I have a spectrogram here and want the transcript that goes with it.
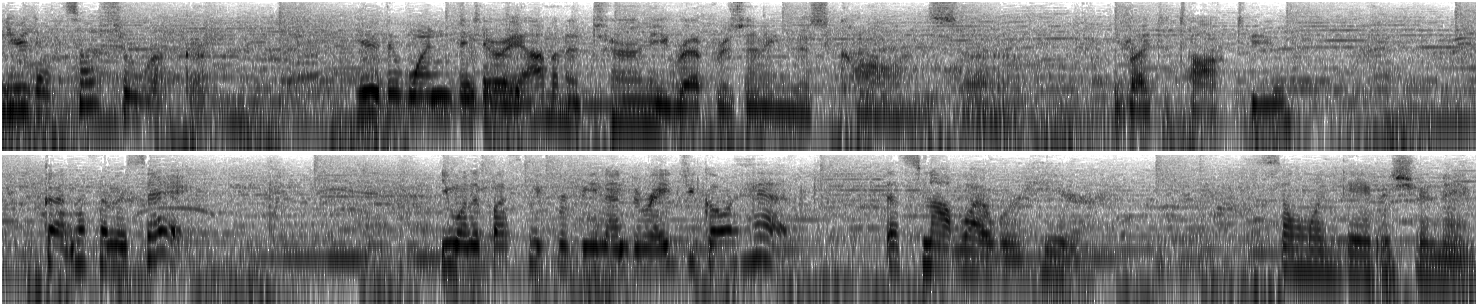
You're that social worker. You're the one that. Terry, I'm an attorney representing Miss Collins. Uh, would like to talk to you. Got nothing to say. You want to bust me for being underage? You go ahead. That's not why we're here. Someone gave us your name.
